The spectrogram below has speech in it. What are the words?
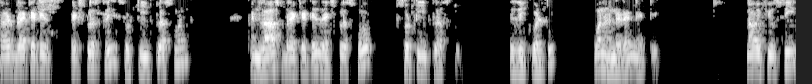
third bracket is x plus 3 so t plus 1 and last bracket is x plus 4 so t plus 2 is equal to 180 now if you see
